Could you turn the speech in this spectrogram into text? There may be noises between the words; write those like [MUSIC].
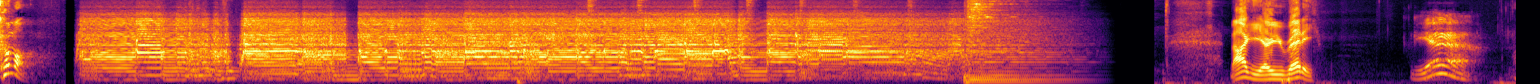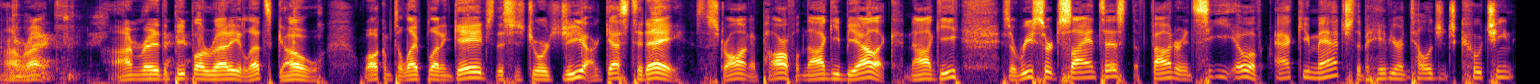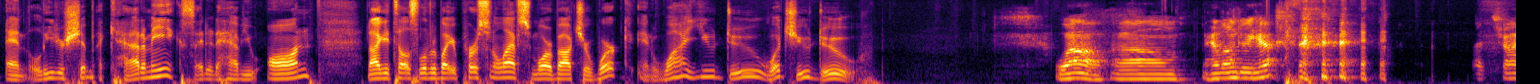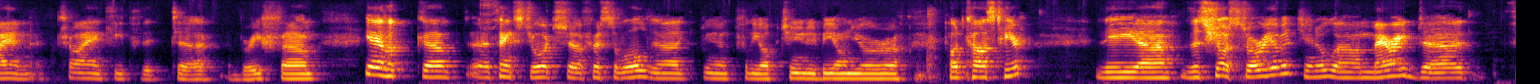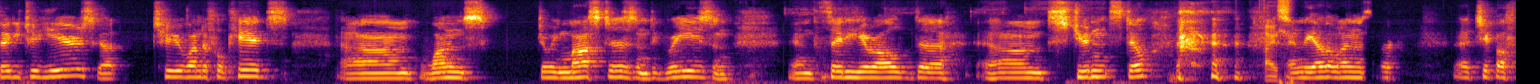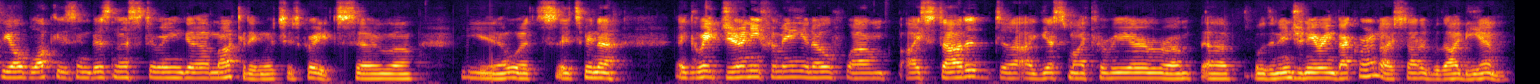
Come on. Nagi, are you ready? Yeah. All right. I'm ready. The people are ready. Let's go. Welcome to Lifeblood Engage. This is George G. Our guest today is the strong and powerful Nagi Bialik. Nagi is a research scientist, the founder and CEO of AccuMatch, the Behavior Intelligence Coaching and Leadership Academy. Excited to have you on. Nagi, tell us a little bit about your personal life, some more about your work, and why you do what you do. Wow. Um, how long do we have? [LAUGHS] [LAUGHS] I try and try and keep it uh, brief. Um, yeah, look. Uh, uh, thanks, George. Uh, first of all, uh, you know, for the opportunity to be on your uh, podcast here. The the short story of it, you know, I'm married, 32 years, got two wonderful kids. Um, one's doing masters and degrees, and and 30 year old um, student still. [LAUGHS] nice. and the other one's uh, chip off the old block is in business doing uh, marketing, which is great. So uh, you know, it's it's been a a great journey for me. You know, um, I started, uh, I guess, my career um, uh, with an engineering background. I started with IBM.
